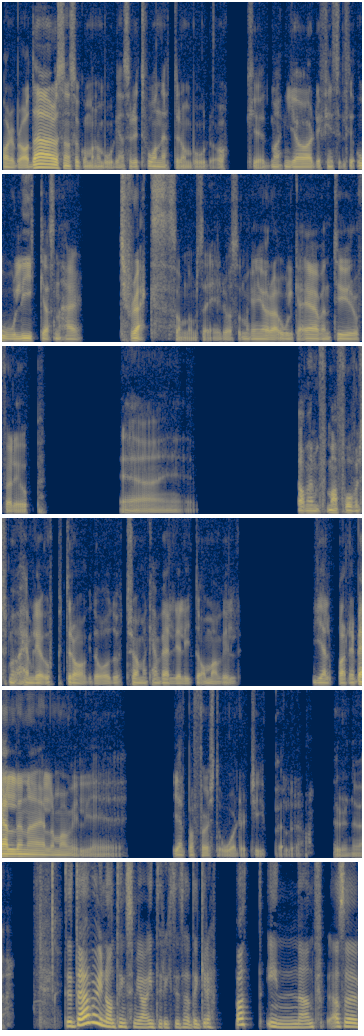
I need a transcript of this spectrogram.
ha det bra där och sen så går man ombord igen. Så det är två nätter ombord och eh, man gör, det finns lite olika sådana här tracks som de säger då, så att man kan göra olika äventyr och följa upp eh, Ja men man får väl små hemliga uppdrag då och då tror jag man kan välja lite om man vill hjälpa rebellerna eller om man vill eh, hjälpa First Order typ eller hur det nu är. Det där var ju någonting som jag inte riktigt hade grepp greppat innan, alltså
